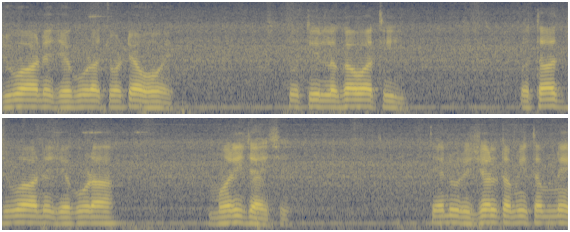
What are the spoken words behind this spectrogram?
જુવા અને જેગોડા ચોંટ્યા હોય, તો તે લગાવવાથી બધા જ જુવા અને જેગોડા મરી જાય છે. તેનું રિઝલ્ટ અમે તમને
